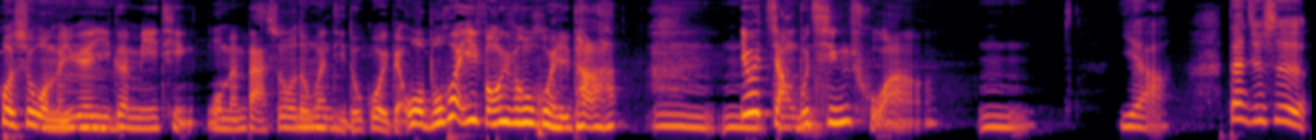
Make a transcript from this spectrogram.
或者是我们约一个 meeting，嗯，我们把所有的问题都过一遍。嗯，我不会一封一封回答，嗯，嗯，因为讲不清楚啊。嗯，Yeah，但就是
